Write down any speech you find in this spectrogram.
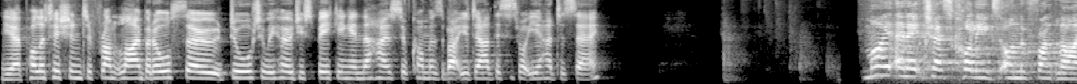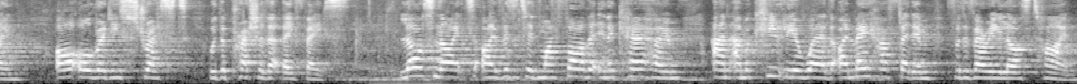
Yeah, politician to front line, but also daughter. We heard you speaking in the House of Commons about your dad. This is what you had to say. My NHS colleagues on the front line are already stressed with the pressure that they face. Last night, I visited my father in a care home and am acutely aware that I may have fed him for the very last time.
